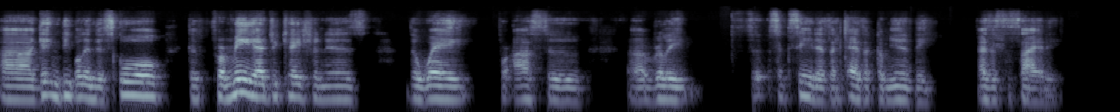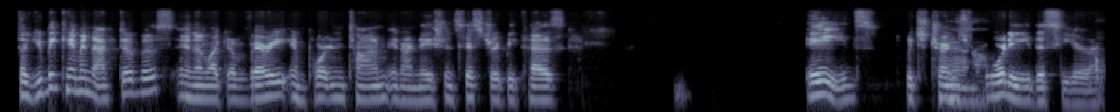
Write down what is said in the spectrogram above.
uh, getting people into school. For me, education is the way for us to uh, really su- succeed as a as a community, as a society. So you became an activist in a, like a very important time in our nation's history because AIDS, which turns Yeah. 40 this year,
